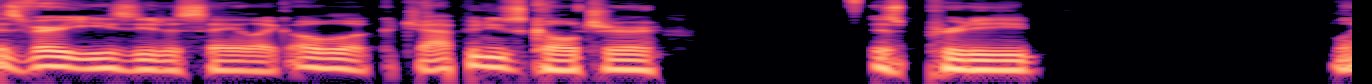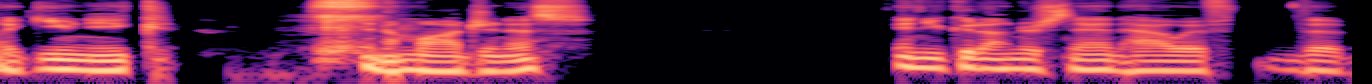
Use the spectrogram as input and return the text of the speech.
It's very easy to say, like, oh, look, Japanese culture is pretty like unique and homogenous, and you could understand how if the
